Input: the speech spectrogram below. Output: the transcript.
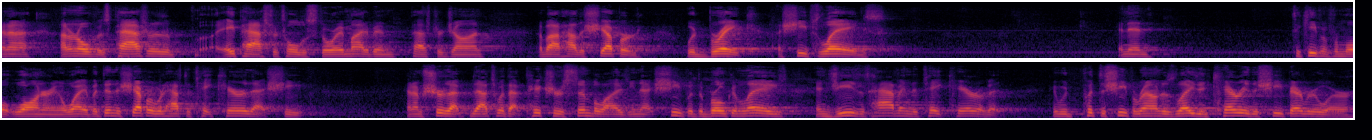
And I, I don't know if it was pastor, a pastor told a story, it might have been Pastor John, about how the shepherd would break a sheep's legs and then to keep him from wandering away. But then the shepherd would have to take care of that sheep. And I'm sure that that's what that picture is symbolizing that sheep with the broken legs and Jesus having to take care of it. He would put the sheep around his legs and carry the sheep everywhere.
